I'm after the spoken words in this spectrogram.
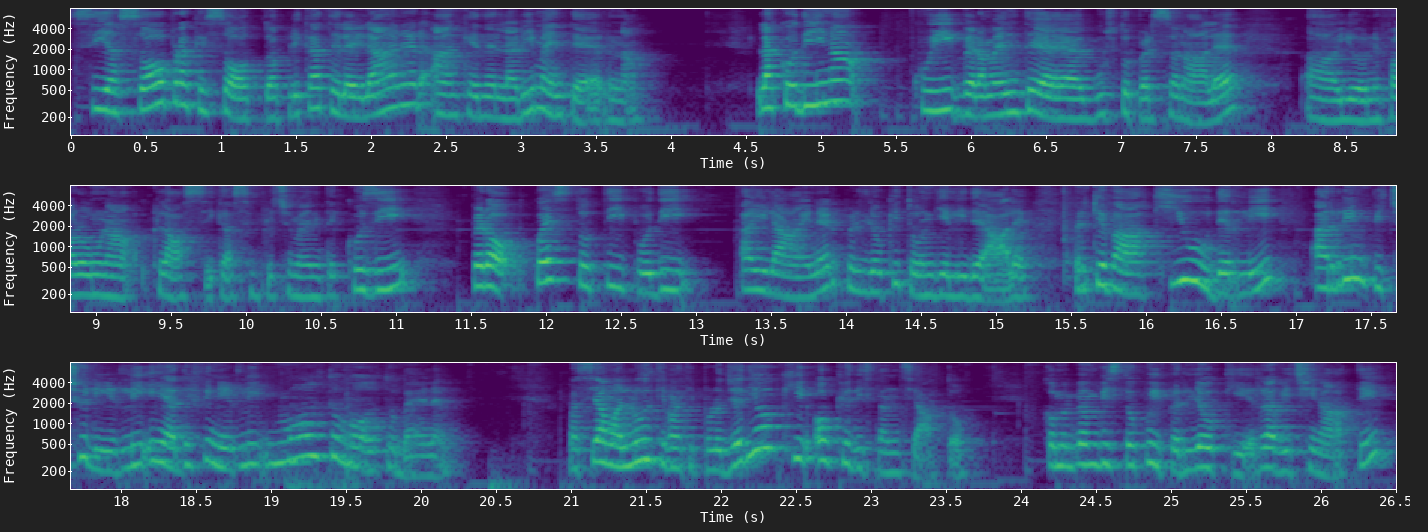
sia sopra che sotto. Applicate l'eyeliner anche nella rima interna. La codina qui veramente è a gusto personale, uh, io ne farò una classica semplicemente così, però questo tipo di eyeliner per gli occhi tondi è l'ideale perché va a chiuderli, a rimpicciolirli e a definirli molto molto bene. Passiamo all'ultima tipologia di occhi, occhio distanziato. Come abbiamo visto qui per gli occhi ravvicinati,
